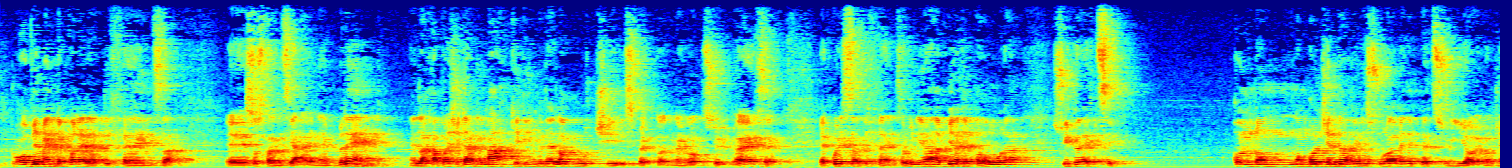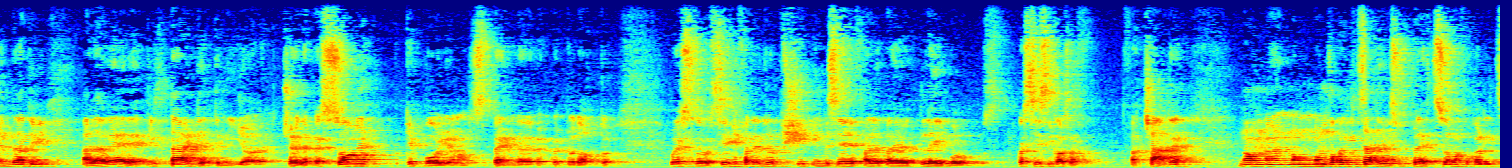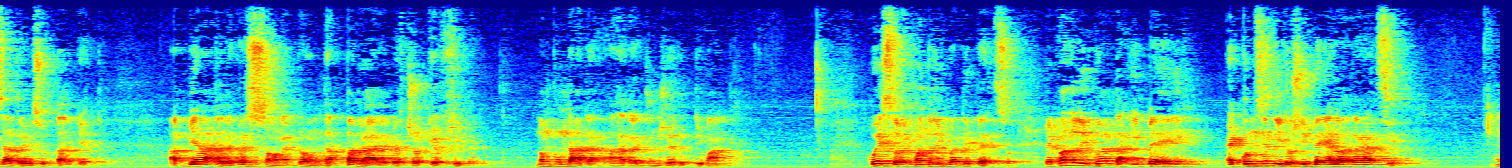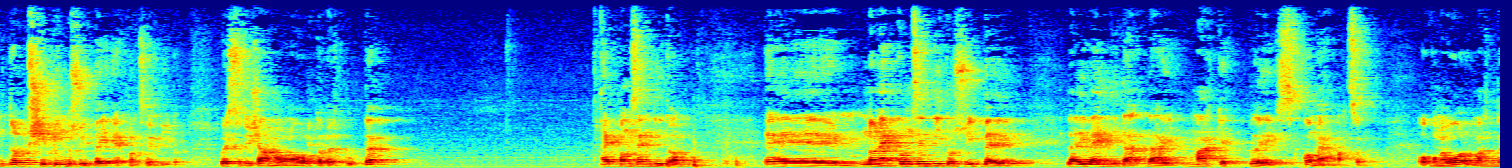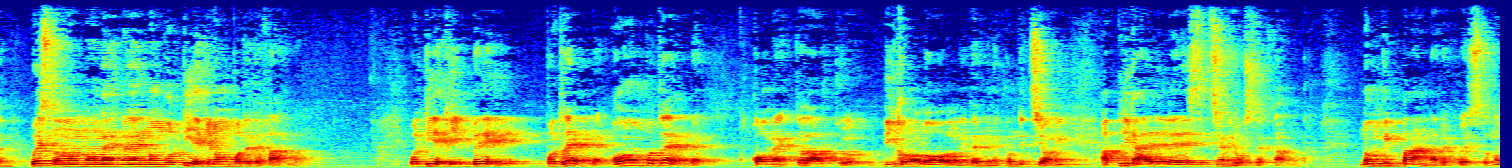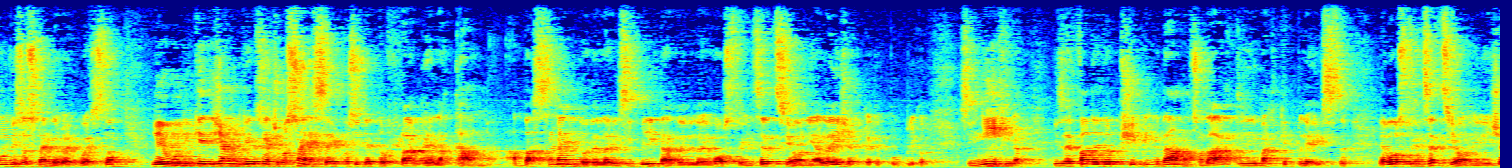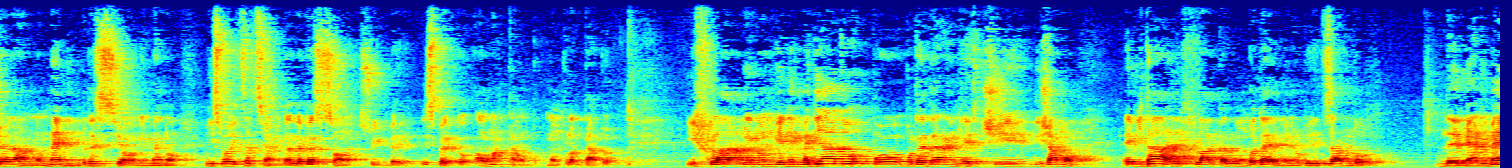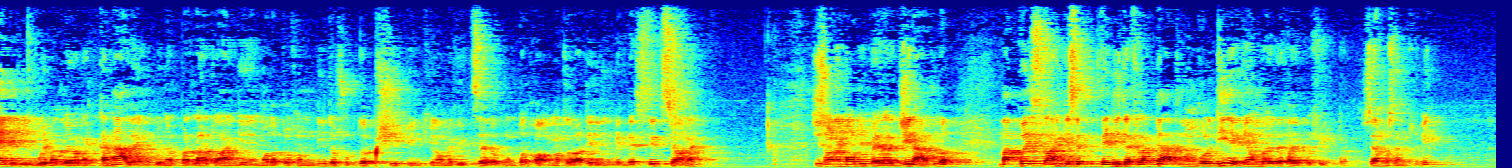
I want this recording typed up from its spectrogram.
Ovviamente qual è la differenza eh, sostanziale? Nel brand, nella capacità di marketing della Gucci rispetto al negozio di paese, e questa è la differenza, quindi non abbiate paura sui prezzi, non, non concentratevi su avere il prezzo migliore, concentratevi ad avere il target migliore, cioè le persone che vogliono spendere per quel prodotto. Questo sia che fate dropshipping, sia che fate private label, qualsiasi cosa facciate, non, non, non focalizzatevi sul prezzo, ma focalizzatevi sul target. Abbiate le persone pronte a pagare per ciò che offrite, non puntate a raggiungere tutti quanti. Questo per quanto riguarda il prezzo. Per quanto riguarda eBay, è consentito su eBay, allora ragazzi, il dropshipping su eBay è consentito, questo diciamo una volta per tutte, è consentito, eh, non è consentito su eBay la rivendita dai marketplace come Amazon o come Walmart, questo non, è, non vuol dire che non potete farlo, vuol dire che eBay potrebbe o non potrebbe, come tra l'altro dicono loro nei termini e condizioni, applicare delle restrizioni ai vostri account. Non vi banna per questo, non vi sospende per questo, le uniche diciamo, indicazioni ci possono essere il cosiddetto flag dell'account, abbassamento della visibilità delle vostre inserzioni alla ricerca del pubblico. Significa che se fate dropshipping da Amazon o da altri marketplace, le vostre inserzioni riceveranno meno impressioni, meno visualizzazioni dalle persone su eBay rispetto a un account non flaggato il flag non viene immediato, potete anche diciamo, evitare il flag a lungo termine utilizzando dei miei metodi in cui parlerò nel canale, in cui ne ho parlato anche in modo approfondito su dropshippingchilometri0.com, trovate il link in descrizione, ci sono i modi per arginarlo, Ma questo, anche se venite flaggati, non vuol dire che non dovete fare profitto. Siamo sempre lì.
